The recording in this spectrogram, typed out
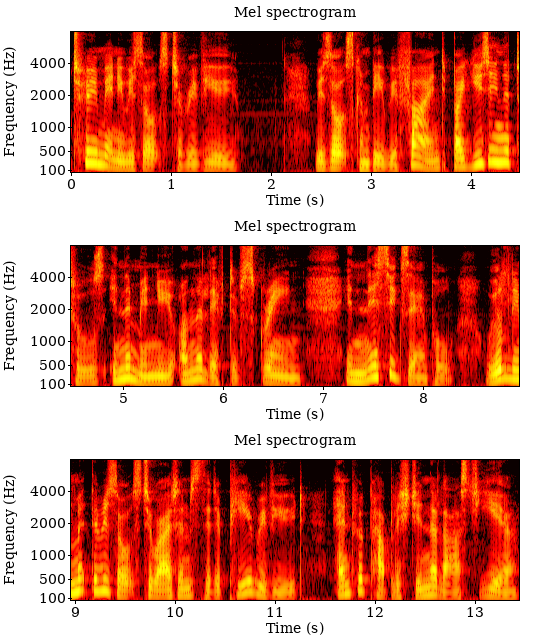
too many results to review. Results can be refined by using the tools in the menu on the left of screen. In this example, we'll limit the results to items that are peer-reviewed and were published in the last year.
